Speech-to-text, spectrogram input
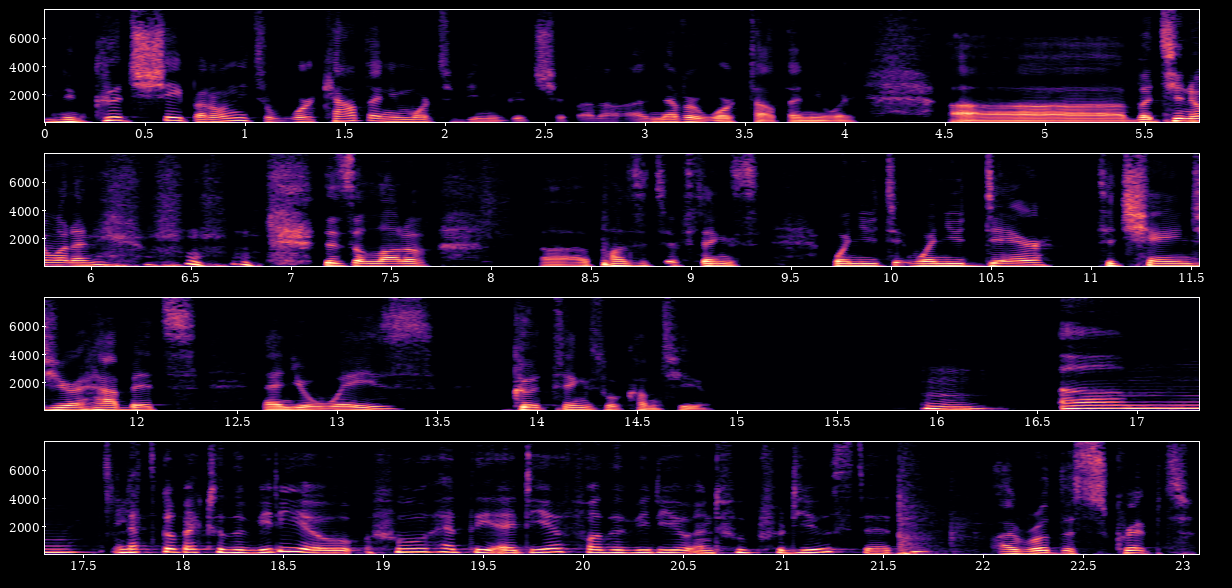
in a good shape. I don't need to work out anymore to be in a good shape. I, I never worked out anyway. Uh, but you know what i mean? There's a lot of uh, positive things. When you t- when you dare to change your habits and your ways good things will come to you. Mm. Um, let's go back to the video. Who had the idea for the video and who produced it? I wrote the script.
